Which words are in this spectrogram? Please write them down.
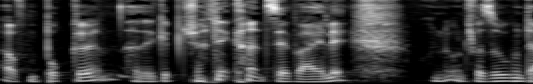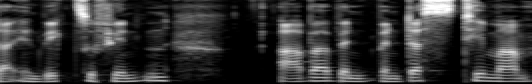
auf dem Buckel, also gibt schon eine ganze Weile und, und versuchen da ihren Weg zu finden. Aber wenn, wenn das Thema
